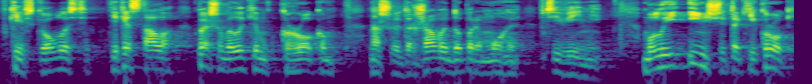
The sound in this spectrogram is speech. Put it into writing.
в Київській області, яке стало першим великим кроком нашої держави до перемоги в цій війні. Були й інші такі кроки:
